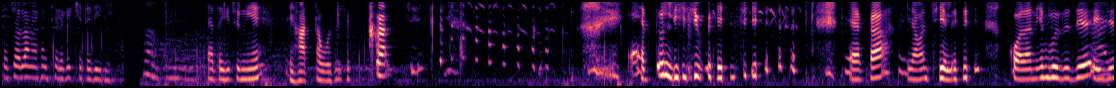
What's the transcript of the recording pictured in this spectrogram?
তো চলো আমি এখন ছেলেকে খেতে দিয়ে দিই। এত কিছু নিয়ে এই হাটটা বসেছে খাচ্ছে এত লিচু পেয়েছি। একা, এই আমার ছেলে। কলা নিয়ে বসেছে এই যে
